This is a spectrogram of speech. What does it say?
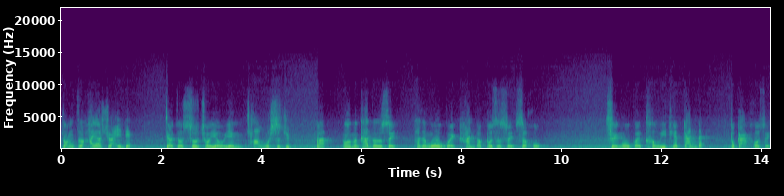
庄子还要选一点，叫做事出有因，查无实据。啊，我们看到是水，他说恶鬼看到不是水是火，所以恶鬼口一天干的，不敢喝水，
